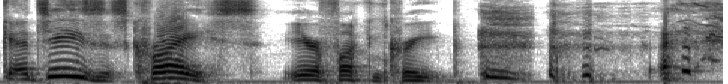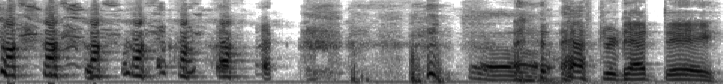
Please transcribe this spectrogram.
God, Jesus Christ, you're a fucking creep. After that day,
